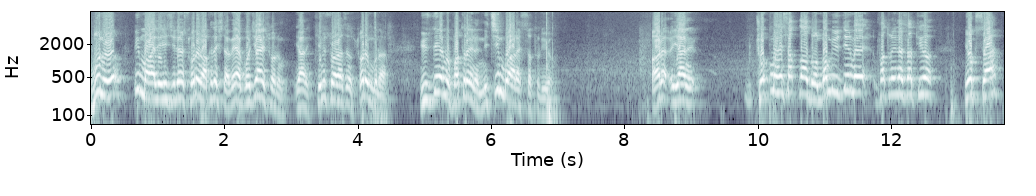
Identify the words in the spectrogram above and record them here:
Bunu bir maliyecilere sorun arkadaşlar veya Koca'ya sorun. Yani kimi sorarsanız sorun buna. %20 faturayla niçin bu araç satılıyor? Ara, yani çok mu hesaplı aldı ondan mı %20 faturayla satıyor? Yoksa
